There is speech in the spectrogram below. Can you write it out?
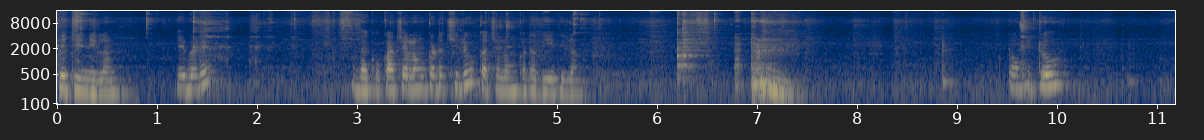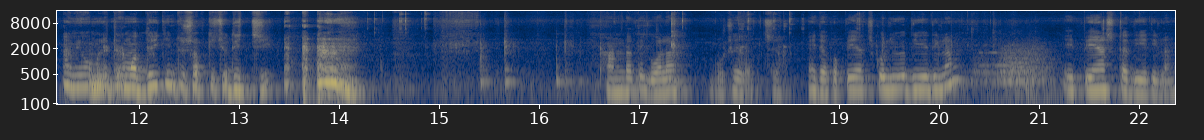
ফেটিয়ে নিলাম। এবারে দেখো, কাঁচা লঙ্কাটা ছিল, কাঁচা লঙ্কাটা দিয়ে দিলাম। টমেটো আমি অমলেটের মধ্যেই কিন্তু সব কিছু দিচ্ছি। ঠান্ডাতে গলা বসে যাচ্ছে। এই দেখো, পেঁয়াজ কলিও দিয়ে দিলাম। এই পেঁয়াজটা দিয়ে দিলাম।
